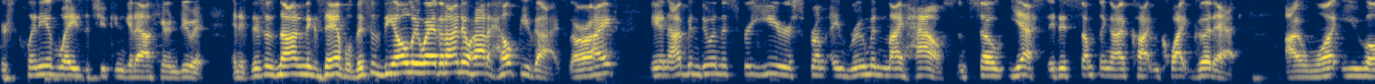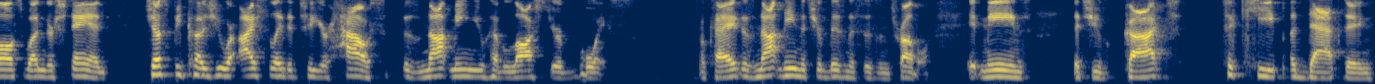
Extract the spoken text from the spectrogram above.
there's plenty of ways that you can get out here and do it. And if this is not an example, this is the only way that I know how to help you guys. All right. And I've been doing this for years from a room in my house. And so, yes, it is something I've gotten quite good at. I want you all to understand just because you are isolated to your house does not mean you have lost your voice. Okay. It does not mean that your business is in trouble. It means that you've got to keep adapting,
